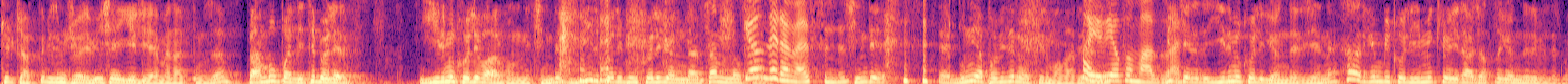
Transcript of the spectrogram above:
Türk haklı bizim şöyle bir şey geliyor hemen aklımıza. Ben bu paleti bölerim. 20 koli var bunun içinde. Bir koli bir koli göndersem nasıl olur? Gönderemezsiniz. Şimdi e, bunu yapabilir mi firmalar? Yani Hayır Bir yapamazlar. kere de 20 koli göndereceğine her gün bir koliyi mikro ihracatla gönderebilir mi?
